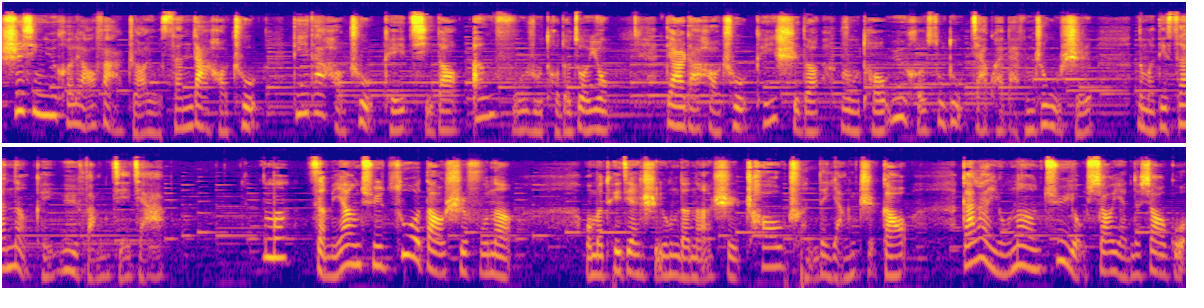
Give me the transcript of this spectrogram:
湿性愈合疗法主要有三大好处。第一大好处可以起到安抚乳头的作用，第二大好处可以使得乳头愈合速度加快百分之五十，那么第三呢，可以预防结痂。那么怎么样去做到湿敷呢？我们推荐使用的呢是超纯的羊脂膏，橄榄油呢具有消炎的效果，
